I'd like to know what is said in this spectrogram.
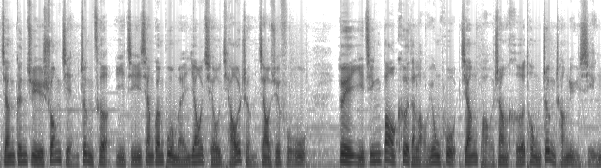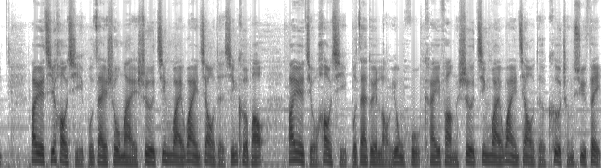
将根据双减政策以及相关部门要求调整教学服务，对已经报课的老用户将保障合同正常履行。八月七号起，不再售卖涉境外外教的新课包。八月九号起，不再对老用户开放涉境外外教的课程续费。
